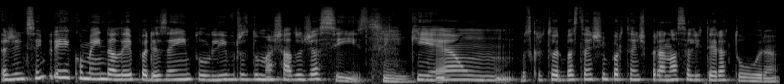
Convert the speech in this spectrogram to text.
a gente sempre recomenda ler, por exemplo, livros do Machado de Assis, Sim. que é um escritor bastante importante para a nossa literatura.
